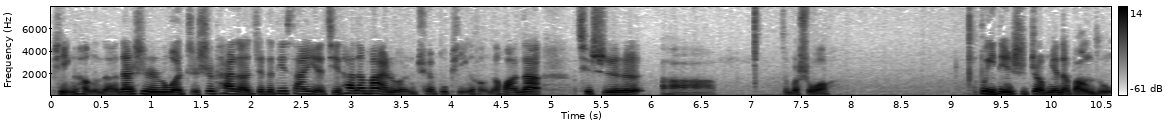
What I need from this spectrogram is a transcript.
平衡的。但是如果只是开了这个第三眼，其他的脉轮却不平衡的话，那其实啊、怎么说？不一定是正面的帮助。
